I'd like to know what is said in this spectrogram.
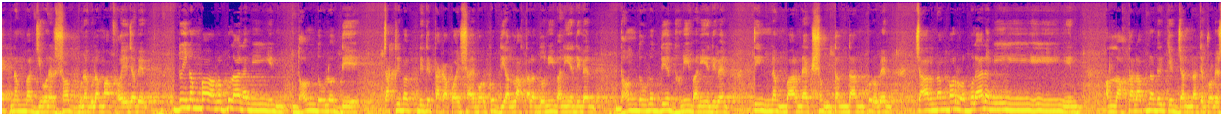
এক নাম্বার জীবনের সব গুণাগুলা মাফ হয়ে যাবে দুই নাম্বার, রব্বুল আলমিন ধন দৌলত দিয়ে চাকরি বাকরিতে টাকা পয়সায় বরকত দিয়ে আল্লাহ তালা ধনী বানিয়ে দিবেন। ধন দৌলত দিয়ে ধনী বানিয়ে দিবেন। তিন নাম্বার ন্যাক সন্তান দান করবেন। চার নাম্বার, রব্বুল আলমিন আল্লাহ তালা আপনাদেরকে জান্নাতে প্রবেশ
